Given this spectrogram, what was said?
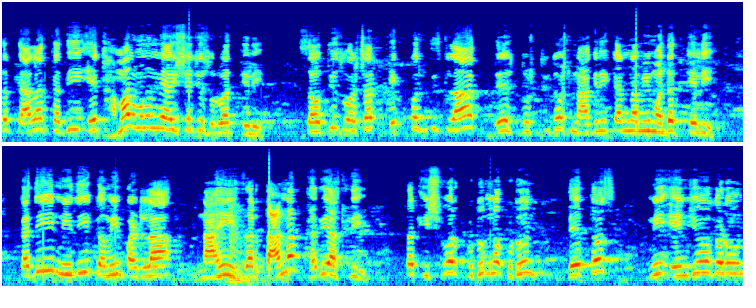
तर त्याला कधी एक हमाल म्हणून मी आयुष्याची सुरुवात केली. चौतीस वर्षात एकोणतीस लाख देश दृष्टीदोष नागरिकांना मी मदत केली. कधी निधी कमी पडला नाही जर दानत खरी असली तर ईश्वर कुठून ना कुठून देतोच. मी एन जी ओकडून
